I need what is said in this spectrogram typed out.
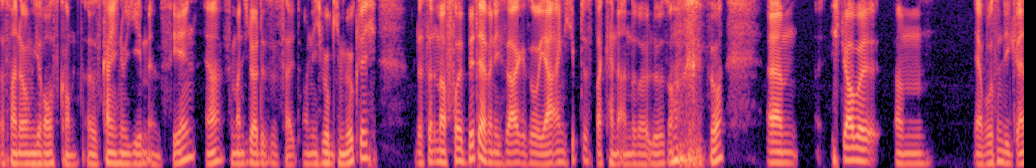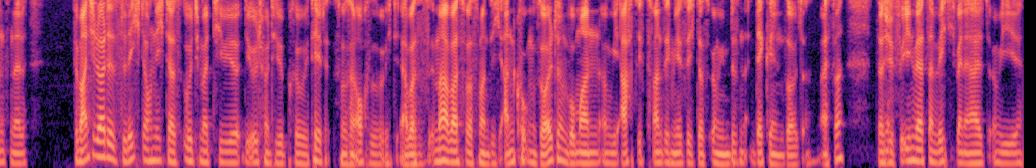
dass man da irgendwie rauskommt. Also das kann ich nur jedem empfehlen, ja, für manche Leute ist es halt auch nicht wirklich möglich und das ist dann immer voll bitter, wenn ich sage, so, ja, eigentlich gibt es da keine andere Lösung. so. Ähm, ich glaube, ähm, ja, wo sind die Grenzen? Für manche Leute ist Licht auch nicht das ultimative, die ultimative Priorität. Das muss man auch so wichtig. Aber es ist immer was, was man sich angucken sollte und wo man irgendwie 80-20 mäßig das irgendwie ein bisschen deckeln sollte. Weißt du? Zum Beispiel ja. für ihn wäre es dann wichtig, wenn er halt irgendwie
